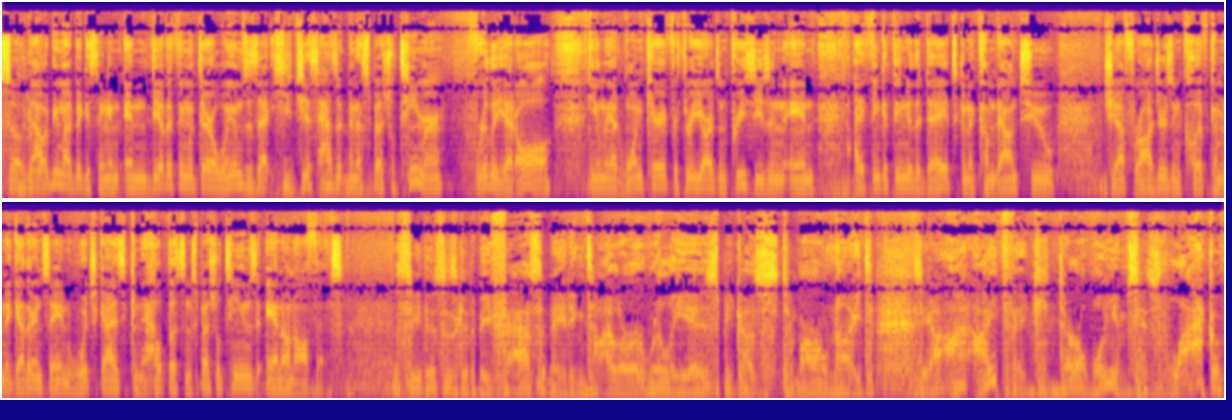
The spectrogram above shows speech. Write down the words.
So that would be my biggest thing. And, and the other thing with Darrel Williams is that he just hasn't been a special teamer really at all. He only had one carry for three yards in preseason, and I think at the end of the day, it's going to come down to Jeff Rodgers and Cliff coming together and saying which guys can help us in special teams and on offense. See, this is going to be fascinating, Tyler. It really is because tomorrow night, see, I, I think Darrel Williams, his lack of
